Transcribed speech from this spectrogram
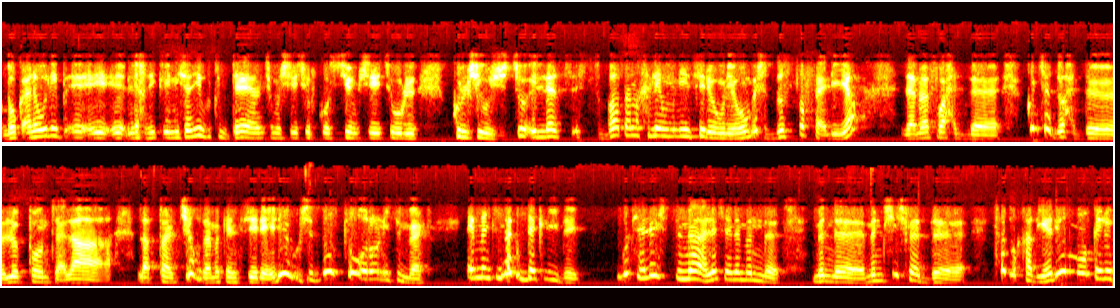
donc أنا ولي ب- اللي خديت l'initiative قلت للدراري أنتم شريتوا ال costume شريتوا كل شيء وجدتوا إلا الصباط أنا نخليهم اللي نسيرهم ليهم باش شدوا الصف عليا. زعما في واحد كنت شاد واحد le pot تاع la peinture زعما كنسيري عليه وشدوا صوروني تماك. اي من تماك بدات l'idée قلت علاش تما علاش أنا من من ما نمشيش في هاد في هاد القضية هادي ونمونطي le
